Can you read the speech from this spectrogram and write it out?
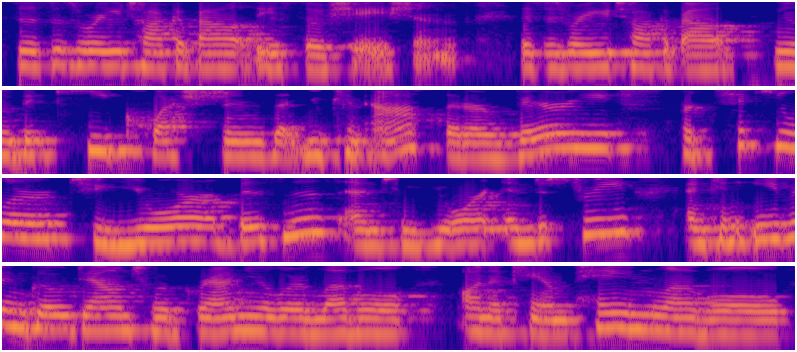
So this is where you talk about the associations. This is where you talk about, you know, the key questions that you can ask that are very particular to your business and to your industry and can even go down to a granular level on a campaign level,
